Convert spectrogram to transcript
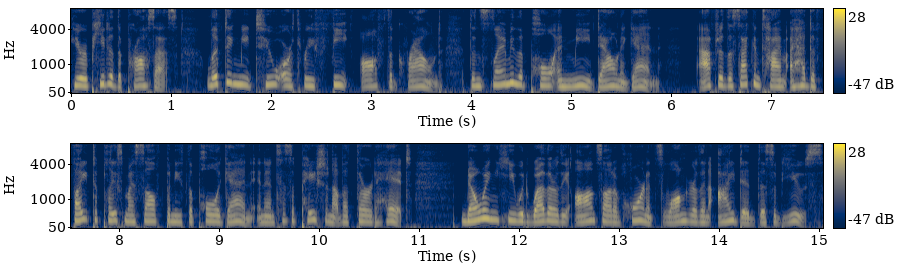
He repeated the process, lifting me two or three feet off the ground, then slamming the pole and me down again. After the second time, I had to fight to place myself beneath the pole again in anticipation of a third hit, knowing he would weather the onslaught of hornets longer than I did this abuse.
